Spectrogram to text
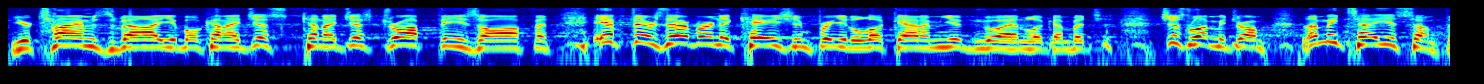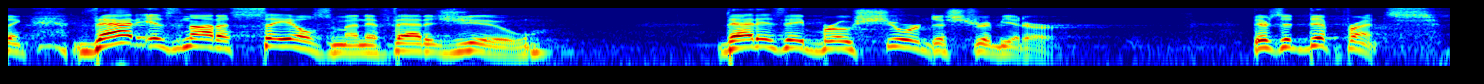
your time's valuable. Can I, just, can I just drop these off? And if there's ever an occasion for you to look at them, you can go ahead and look at them. But just, just let me drop them. Let me tell you something. That is not a salesman if that is you. That is a brochure distributor. There's a difference.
